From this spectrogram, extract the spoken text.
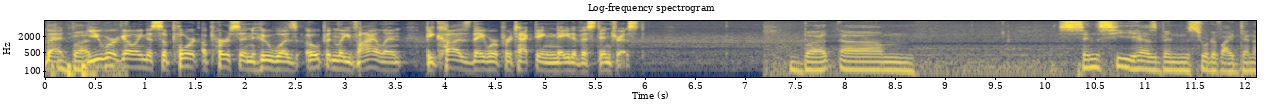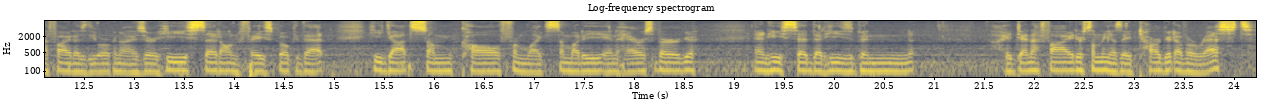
That But- you were going to support a person who was openly violent because they were protecting nativist interest. But um, since he has been sort of identified as the organizer, he said on Facebook that he got some call from like somebody in Harrisburg, and he said that he's been identified or something as a target of arrest.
